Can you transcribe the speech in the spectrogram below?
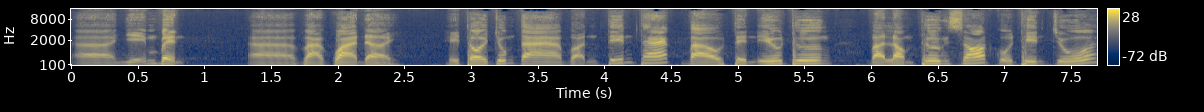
uh, nhiễm bệnh uh, và qua đời. Thì tôi chúng ta vẫn tiến thác vào tình yêu thương và lòng thương xót của Thiên Chúa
